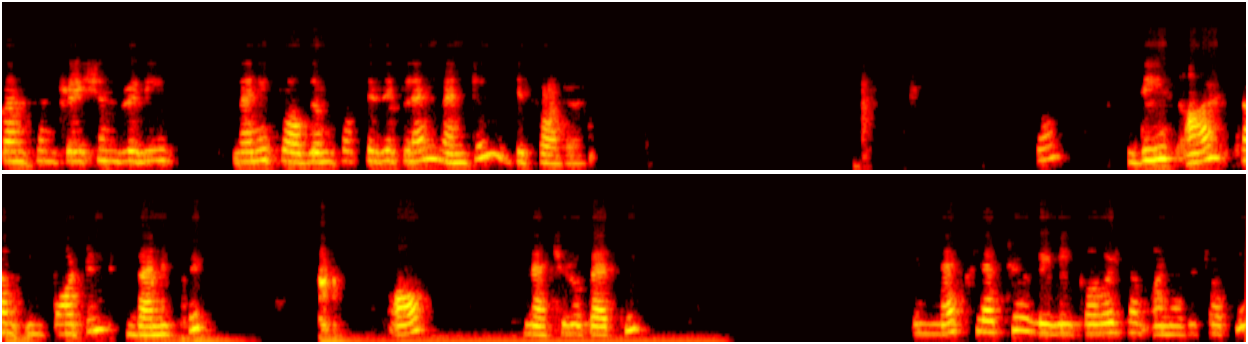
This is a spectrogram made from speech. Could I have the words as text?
concentration, relieves many problems of physical and mental disorders. So, these are some important benefits of naturopathy. In next lecture, we will cover some another topic.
